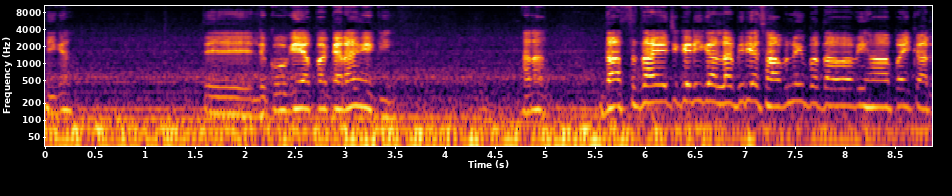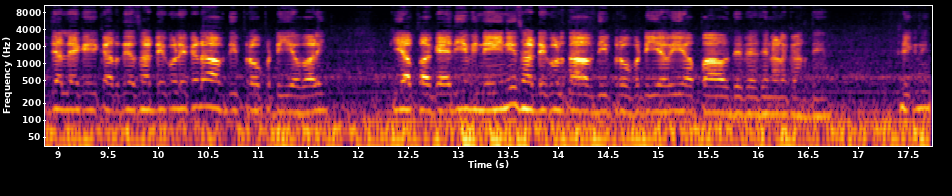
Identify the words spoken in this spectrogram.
ਠੀਕ ਆ? ਤੇ ਲੁਕੋ ਕੇ ਆਪਾਂ ਕਰਾਂਗੇ ਕੀ? ਹਨਾ? ਦੱਸਦਾ ਇਹ ਚ ਕਿਹੜੀ ਗੱਲ ਆ ਵੀਰੇ, ਸਭ ਨੂੰ ਹੀ ਪਤਾ ਵਾ ਵੀ ਹਾਂ ਭਾਈ ਕਰਜ਼ਾ ਲੈ ਕੇ ਕਰਦੇ ਆ, ਸਾਡੇ ਕੋਲੇ ਕਿਹੜਾ ਆਪਦੀ ਪ੍ਰਾਪਰਟੀ ਆ ਵਾਲੀ? ਕਿ ਆਪਾਂ ਕਹਿ ਦਈਏ ਵੀ ਨਹੀਂ ਨਹੀਂ, ਸਾਡੇ ਕੋਲ ਤਾਂ ਆਪਦੀ ਪ੍ਰਾਪਰਟੀ ਆ ਵੀ ਆਪਾਂ ਆਪਦੇ ਪੈਸੇ ਨਾਲ ਕਰਦੇ ਆ। ਠੀਕ ਨਹੀਂ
